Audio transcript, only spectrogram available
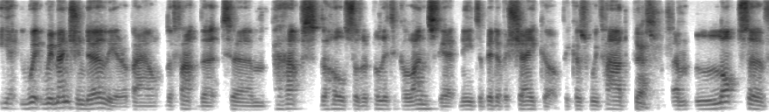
yeah, we, we, mentioned earlier about the fact that um, perhaps the whole sort of political landscape needs a bit of a shake-up because we've had yes. um, lots of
